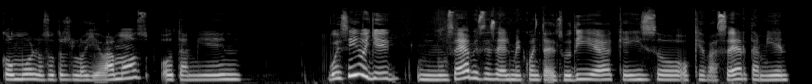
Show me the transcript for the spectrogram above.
cómo nosotros lo llevamos o también pues sí, oye, no sé, a veces él me cuenta de su día, qué hizo o qué va a hacer también,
